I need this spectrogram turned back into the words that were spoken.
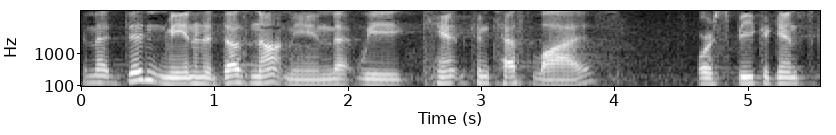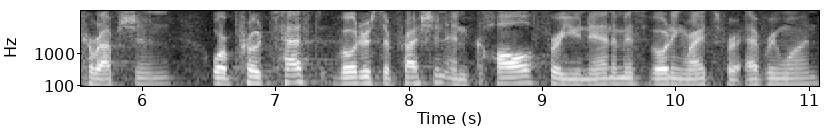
And that didn't mean, and it does not mean, that we can't contest lies or speak against corruption or protest voter suppression and call for unanimous voting rights for everyone,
